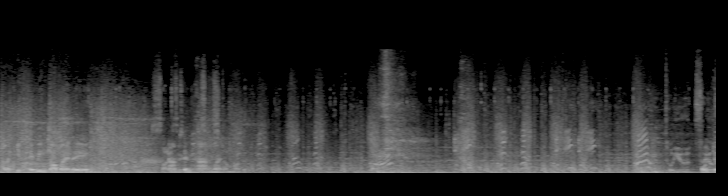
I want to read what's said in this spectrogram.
ภารกิจให้วิ่งต่อไปนั่นเอง ตามเส้นทางไว้โฮโจ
